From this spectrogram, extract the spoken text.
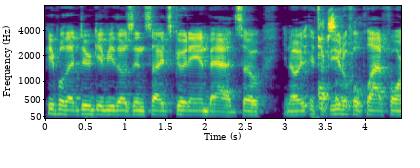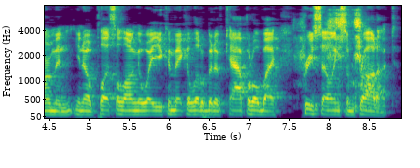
people that do give you those insights, good and bad. So, you know, it's Absolutely. a beautiful platform. And, you know, plus along the way, you can make a little bit of capital by pre selling some product.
